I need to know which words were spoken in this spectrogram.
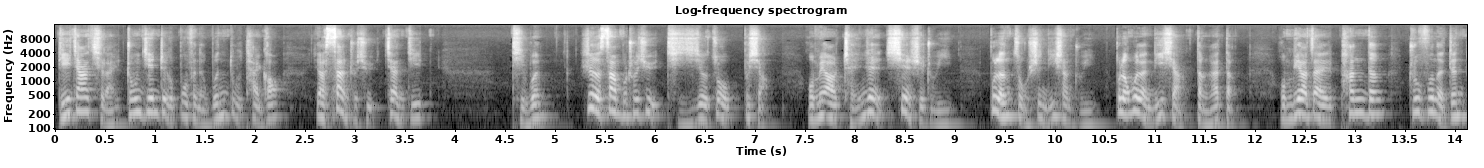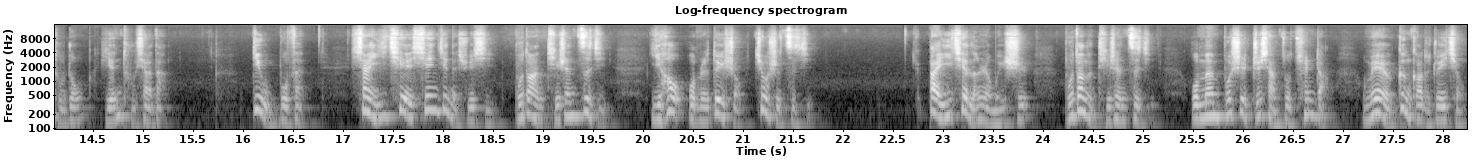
叠加起来中间这个部分的温度太高，要散出去，降低体温，热散不出去，体积就做不小。我们要承认现实主义。不能总是理想主义，不能为了理想等啊等。我们要在攀登珠峰的征途中沿途下蛋。第五部分，向一切先进的学习，不断提升自己，以后我们的对手就是自己。拜一切能人为师，不断的提升自己。我们不是只想做村长，我们要有更高的追求，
